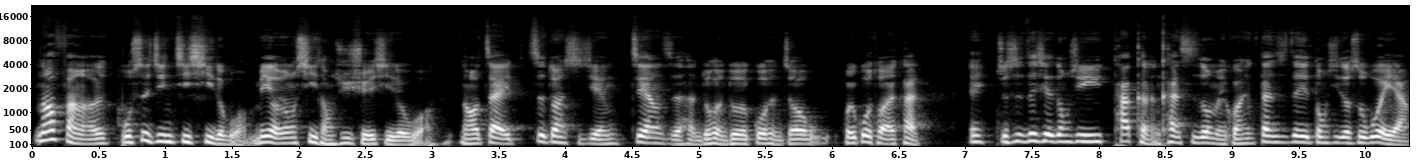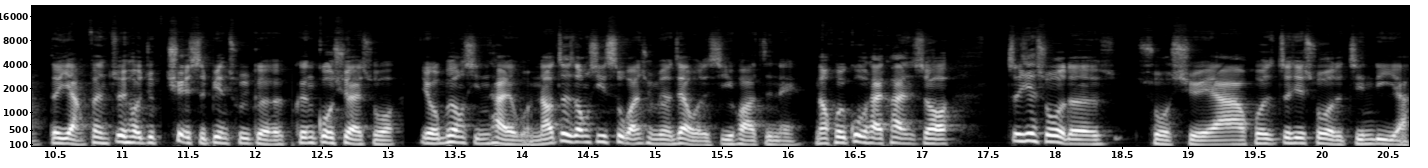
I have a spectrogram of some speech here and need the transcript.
然后反而不是经济系的我，没有用系统去学习的我，然后在这段时间这样子很多很多的过程之后，回过头来看。哎，就是这些东西，它可能看似都没关系，但是这些东西都是喂养的养分，最后就确实变出一个跟过去来说有不同形态的我。然后这东西是完全没有在我的计划之内。然后回过来看的时候，这些所有的所学啊，或者这些所有的经历啊，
